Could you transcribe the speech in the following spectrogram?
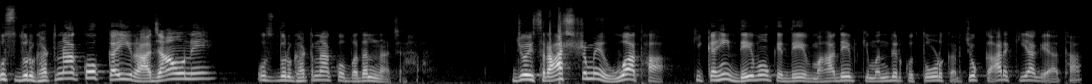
उस दुर्घटना को कई राजाओं ने उस दुर्घटना को बदलना चाहा। जो इस राष्ट्र में हुआ था कि कहीं देवों के देव, महादेव के मंदिर को तोड़कर जो कार्य किया गया था,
